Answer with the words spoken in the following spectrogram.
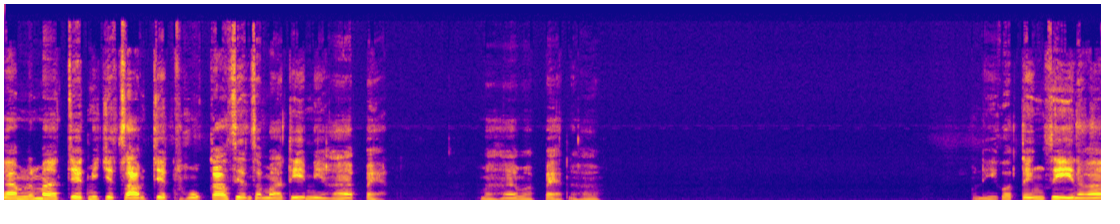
งามนั้นมาเจ็ดมีเจ็ดสามเจ็ดหกเก้าเซียนสมาธิมีห้าแปดมาห้ามาแปดนะคะ วันนี้ก็เต็งสี่นะคะ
